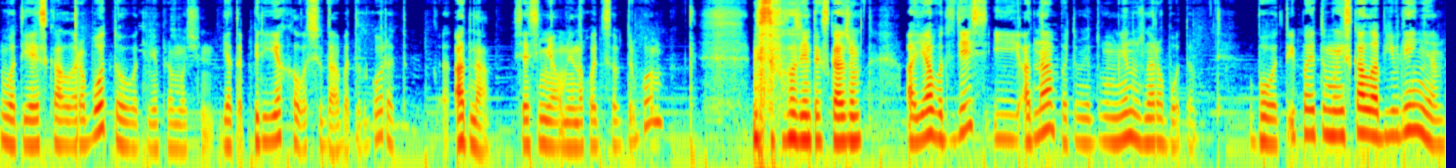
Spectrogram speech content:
Вот, я искала работу, вот мне прям очень... Я так переехала сюда, в этот город, одна. Вся семья у меня находится в другом местоположении, так скажем. А я вот здесь и одна, поэтому я думаю, мне нужна работа. Вот, и поэтому искала объявление,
